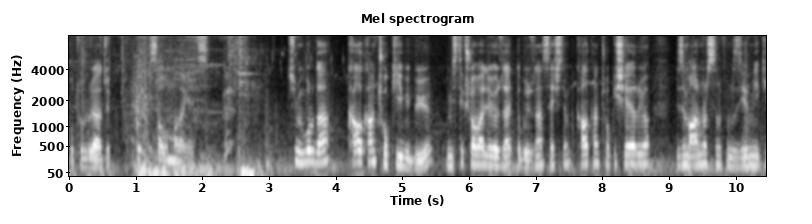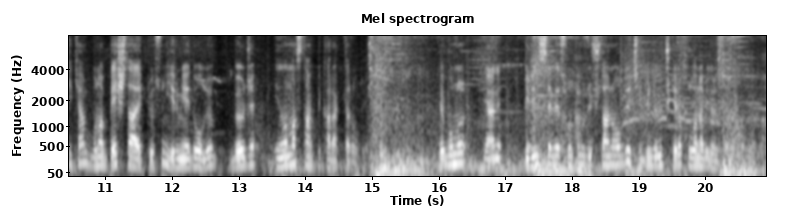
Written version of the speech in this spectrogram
Bu tur birazcık savunmada geçsin. Şimdi burada kalkan çok iyi bir büyü. Mistik Şövalye'yi özellikle bu yüzden seçtim. Kalkan çok işe yarıyor. Bizim armor sınıfımız 22 iken buna 5 daha ekliyorsun 27 oluyor. Böylece inanılmaz tank bir karakter oluyor. Ve bunu yani birinci seviye slotumuz 3 tane olduğu için günde 3 kere kullanabiliriz demek oluyor.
